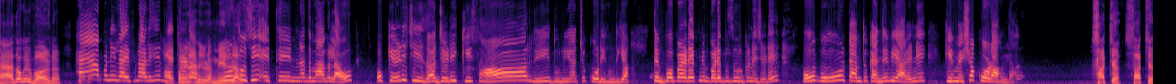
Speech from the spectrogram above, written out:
ਹੈ ਤਾਂ ਕੋਈ ਵਰਲਡ ਹੈ ਆਪਣੀ ਲਾਈਫ ਨਾਲ ਹੀ ਰਿਲੇਟਡ ਲਾਈਫ ਜਿਹੜਾ ਮੇਰੇ ਨਾਲ ਤੁਸੀਂ ਇੱਥੇ ਇੰਨਾ ਦਿਮਾਗ ਲਾਓ ਉਹ ਕਿਹੜੀ ਚੀਜ਼ ਆ ਜਿਹੜੀ ਕਿ ਸਾਰੀ ਦੁਨੀਆ 'ਚ ਕੋੜੀ ਹੁੰਦੀ ਆ? ਤੇ ਬੜੇ ਆਪਣੇ ਬੜੇ ਬਜ਼ੁਰਗ ਨੇ ਜਿਹੜੇ ਉਹ ਬਹੁਤ ਟਾਈਮ ਤੋਂ ਕਹਿੰਦੇ ਵੀ ਆ ਰਹੇ ਨੇ ਕਿ ਹਮੇਸ਼ਾ ਕੋੜਾ ਹੁੰਦਾ। ਸੱਚ ਸੱਚ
